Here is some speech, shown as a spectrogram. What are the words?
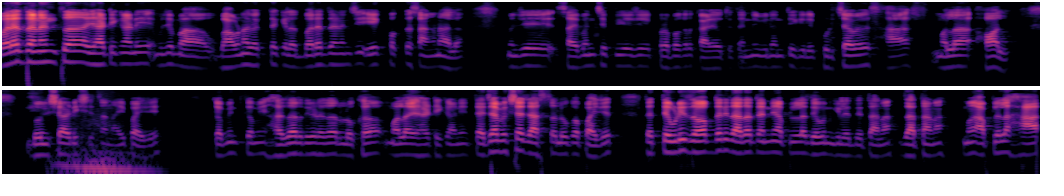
बऱ्याच जणांचं ह्या ठिकाणी म्हणजे भा- भावना व्यक्त केल्यात. बऱ्याच जणांची एक फक्त सांगणं आलं. म्हणजे साहेबांचे पी जे प्रभाकर काळे होते त्यांनी विनंती केली पुढच्या वेळेस हा मला हॉल दोनशे अडीचशेचा नाही पाहिजे. कमीत कमी हजार दीड हजार लोक मला ह्या ठिकाणी त्याच्यापेक्षा जास्त लोक पाहिजेत. तर तेवढी जबाबदारी दादा त्यांनी आपल्याला देऊन गेले देताना जाताना. मग आपल्याला हा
